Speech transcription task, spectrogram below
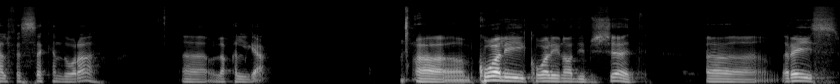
a half a second وراه. آه، ولا قل كاع. quali quali ناضي بالجهد race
